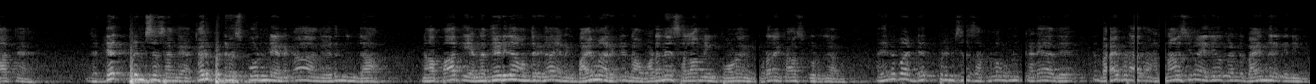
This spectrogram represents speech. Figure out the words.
பார்த்தேன். இந்த டெத் பிரின்சஸ் அங்கே கருப்பு ட்ரெஸ் போட்டு எனக்கா அங்கே இருந்திருந்தா. நான் பார்த்து என்னை தேடி தான் வந்திருக்கா? எனக்கு பயமாக இருக்குது நான் உடனே சலாமிக்கு போனேன். எனக்கு உடனே காசு கொடுங்க. அது என்னப்பா டெத் பிரின்சஸ் அப்படிலாம் ஒன்றும் கிடையாது. பயப்படாத. அனாவசியமாக எதையோ கண்டு பயந்துருக்கு நீங்க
